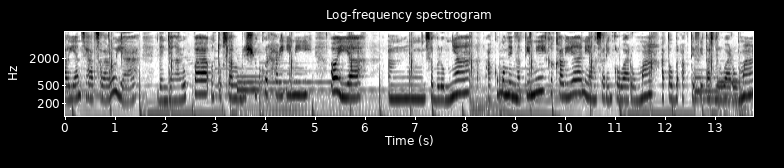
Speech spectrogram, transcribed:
kalian sehat selalu ya. Dan jangan lupa untuk selalu bersyukur hari ini. Oh iya, hmm, sebelumnya aku mau ngingetin nih ke kalian yang sering keluar rumah atau beraktivitas di luar rumah.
